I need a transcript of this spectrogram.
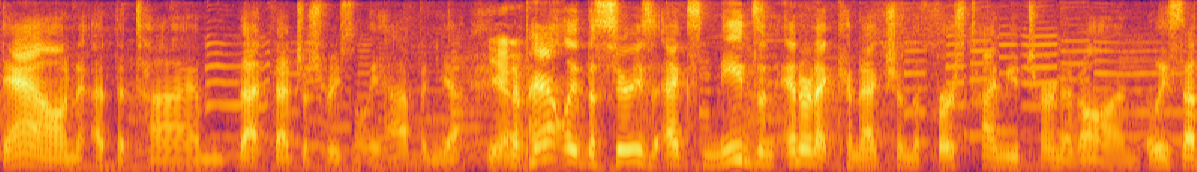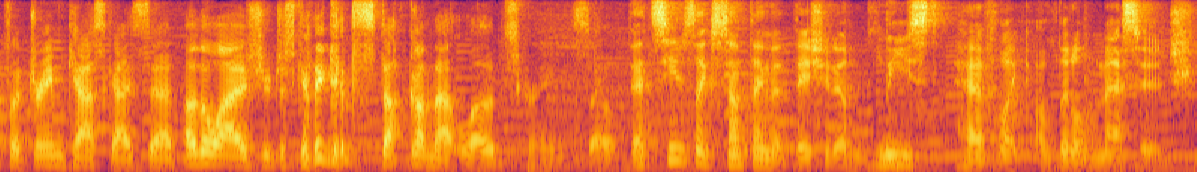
down at the time. That that just recently happened, yeah. Yeah. And apparently, the Series X needs an internet connection the first time you turn it on. At least that's what Dreamcast guy said. Otherwise, you're just going to get stuck on that load screen. So That seems like something that they should at least have like a little message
